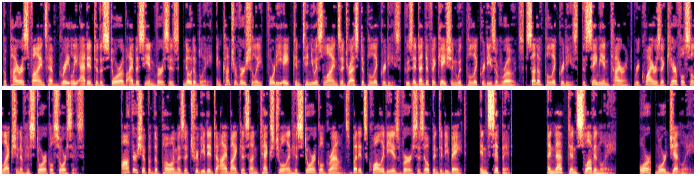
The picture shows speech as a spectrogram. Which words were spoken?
papyrus finds have greatly added to the store of Ibycian verses, notably, and controversially, 48 continuous lines addressed to Polycrates, whose identification with Polycrates of Rhodes son of Polycrates, the Samian tyrant requires a careful selection of historical sources. Authorship of the poem is attributed to Ibycus on textual and historical grounds but its quality as verse is open to debate. Insipid, inept and slovenly, or, more gently,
